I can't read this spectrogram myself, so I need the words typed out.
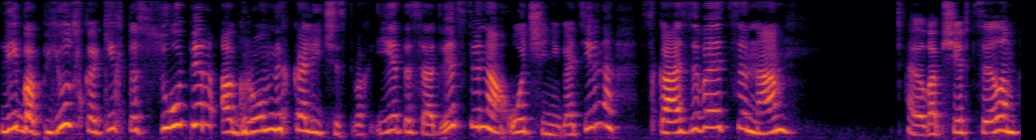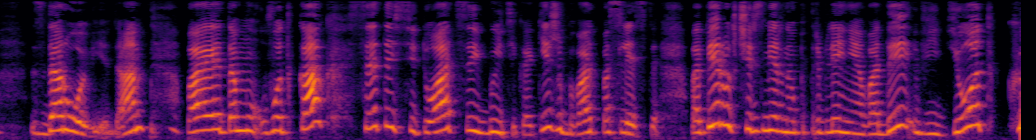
либо пьют в каких-то супер огромных количествах. И это, соответственно, очень негативно сказывается на э, вообще в целом здоровье, да. Поэтому вот как с этой ситуацией быть и какие же бывают последствия? Во-первых, чрезмерное употребление воды ведет к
